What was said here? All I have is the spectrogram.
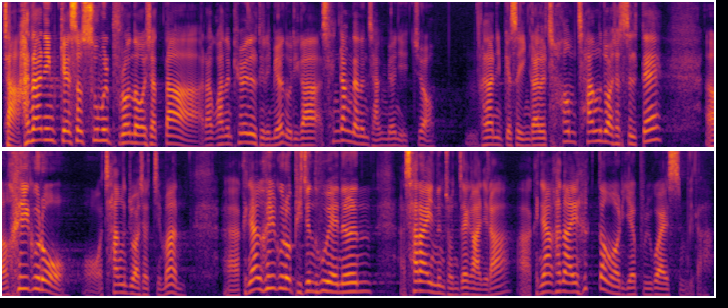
자, 하나님께서 숨을 불어넣으셨다라고 하는 표현을 들으면 우리가 생각나는 장면이 있죠. 음, 하나님께서 인간을 처음 창조하셨을 때 어, 흙으로 어, 창조하셨지만 아, 그냥 흙으로 빚은 후에는 살아있는 존재가 아니라 아, 그냥 하나의 흙덩어리에 불과했습니다.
